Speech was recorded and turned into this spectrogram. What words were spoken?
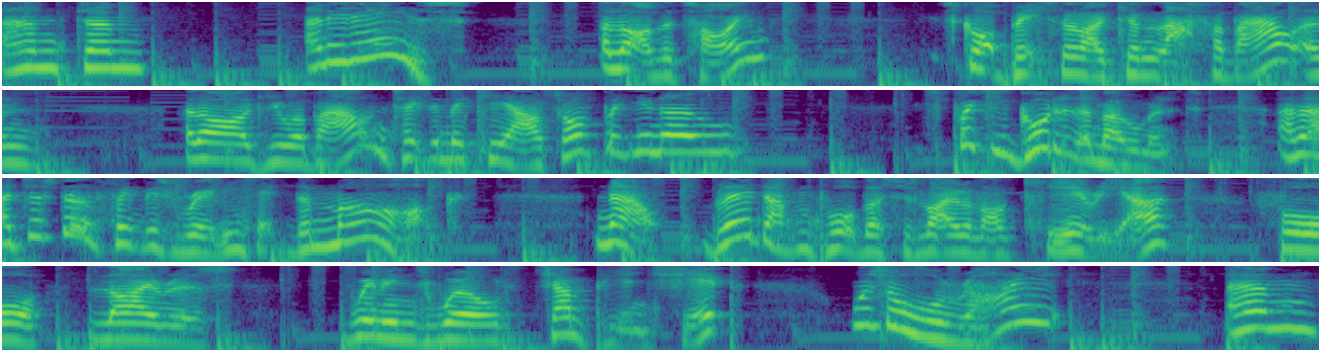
and um, and it is a lot of the time. It's got bits that I can laugh about and and argue about and take the Mickey out of, but you know, it's pretty good at the moment, and I just don't think this really hit the mark. Now, Blair Davenport versus Lyra Valkyria for Lyra's Women's World Championship was all right. Um,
